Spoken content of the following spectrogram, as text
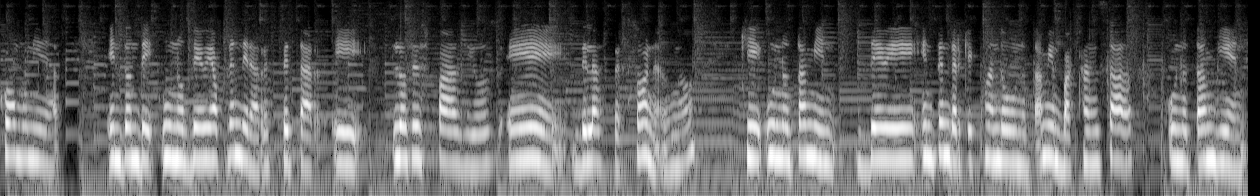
comunidad, en donde uno debe aprender a respetar eh, los espacios de las personas, ¿no? que uno también debe entender que cuando uno también va cansado, uno también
